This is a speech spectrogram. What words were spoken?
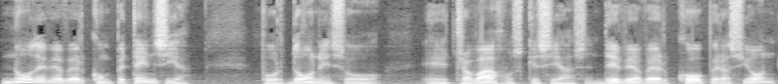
no debe haber competencia por dones o eh, trabajos que se hacen. Debe haber cooperación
